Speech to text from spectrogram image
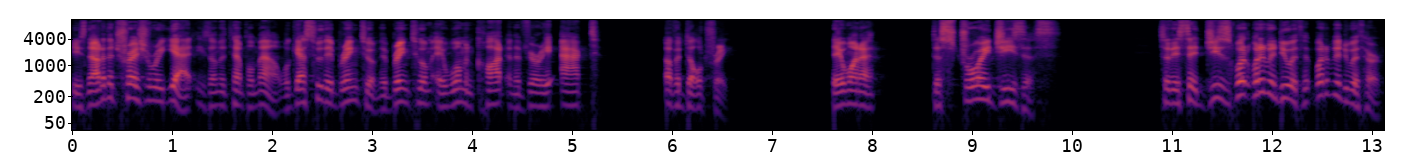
He's not in the treasury yet, he's on the Temple Mount. Well, guess who they bring to him? They bring to him a woman caught in the very act of adultery. They want to destroy Jesus. So they say, Jesus, what, what are we going to do with What are we going to do with her?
